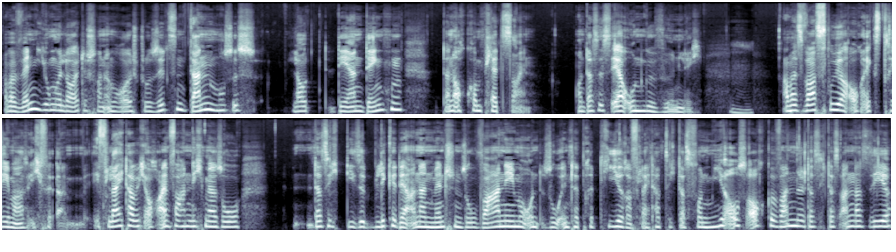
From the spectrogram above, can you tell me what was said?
Aber wenn junge Leute schon im Rollstuhl sitzen, dann muss es laut deren Denken dann auch komplett sein. Und das ist eher ungewöhnlich. Aber es war früher auch extremer. Ich, äh, vielleicht habe ich auch einfach nicht mehr so, dass ich diese Blicke der anderen Menschen so wahrnehme und so interpretiere. Vielleicht hat sich das von mir aus auch gewandelt, dass ich das anders sehe.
